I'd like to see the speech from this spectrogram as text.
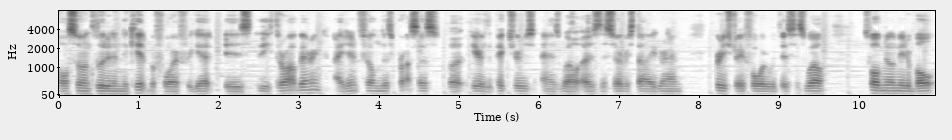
Also included in the kit, before I forget, is the throwout bearing. I didn't film this process, but here are the pictures as well as the service diagram. Pretty straightforward with this as well. 12 millimeter bolt,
